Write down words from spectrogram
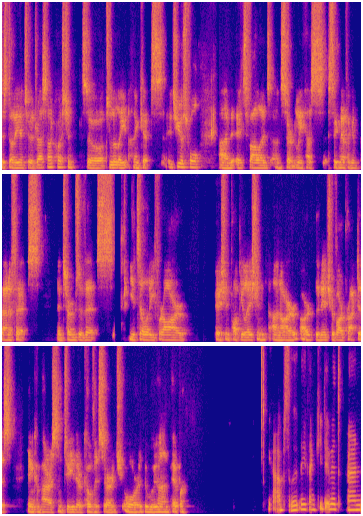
to study and to address that question. So absolutely, I think it's it's useful and it's valid and certainly has significant benefits in terms of its utility for our patient population and our, our the nature of our practice in comparison to either COVIDSurg or the Wuhan paper. Yeah, absolutely. Thank you, David. And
